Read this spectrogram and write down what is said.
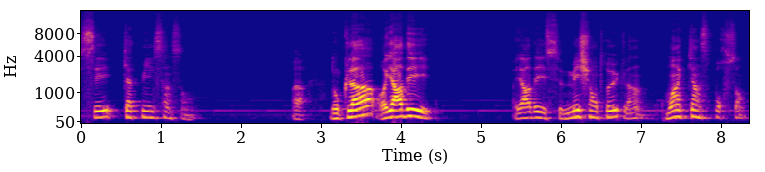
c'est 4500. Voilà. Donc là, regardez, regardez ce méchant truc là, moins 15%.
